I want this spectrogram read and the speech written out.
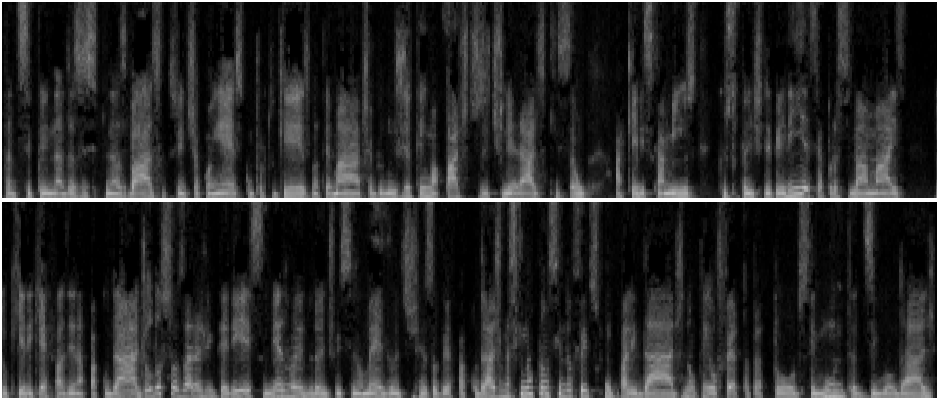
da, disciplina das disciplinas básicas que a gente já conhece, com português, matemática, biologia, tem uma parte dos itinerários que são aqueles caminhos que o estudante deveria se aproximar mais do que ele quer fazer na faculdade, ou das suas áreas de interesse, mesmo ali durante o ensino médio, antes de resolver a faculdade, mas que não estão sendo feitos com qualidade, não tem oferta para todos, tem muita desigualdade.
